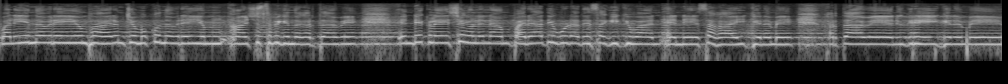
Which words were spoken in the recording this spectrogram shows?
വലയുന്നവരെയും ഭാരം ചുമക്കുന്നവരെയും ആശ്വസിപ്പിക്കുന്ന കർത്താവെ എന്റെ ക്ലേശങ്ങളെല്ലാം പരാതി കൂടാതെ സഹിക്കുവാൻ എന്നെ സഹായിക്കണമേ. കർത്താവെ അനുഗ്രഹിക്കണമേ.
